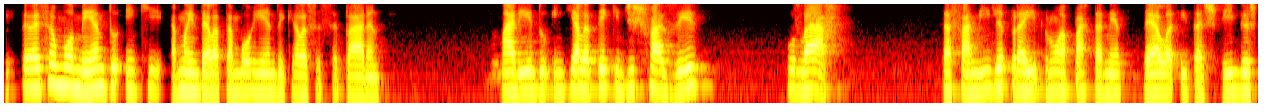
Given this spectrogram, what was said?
Então, esse é o momento em que a mãe dela está morrendo, em que ela se separa do marido, em que ela tem que desfazer o lar da família para ir para um apartamento dela e das filhas.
